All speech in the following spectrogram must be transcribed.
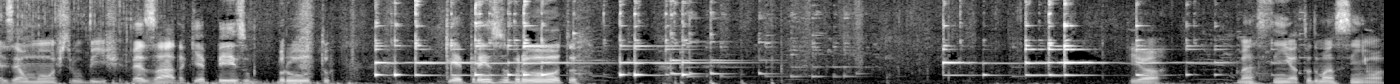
Mas é um monstro o bicho, pesado. Aqui é peso bruto. Aqui é preso bruto. E ó, mansinho, ó, tudo mansinho, ó.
